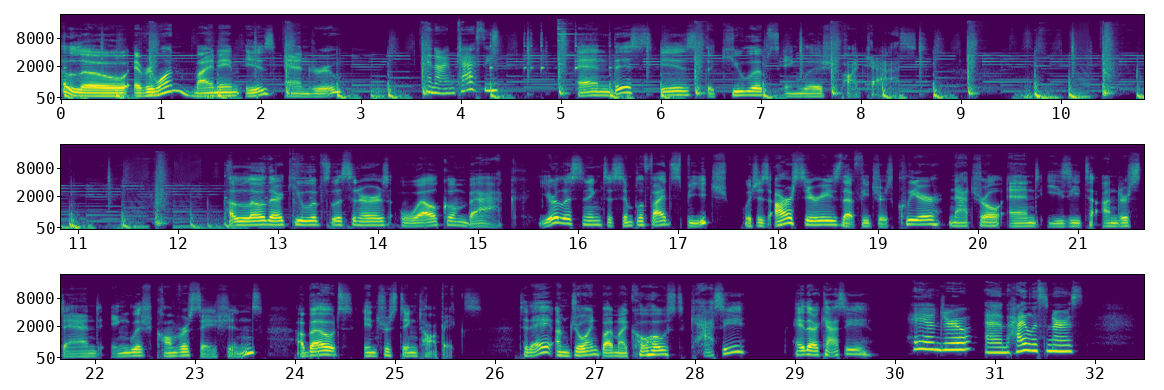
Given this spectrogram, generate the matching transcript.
Hello, everyone. My name is Andrew, And I'm Kassy. and this is the Culips English Podcast. Hello there, Culips listeners. Welcome back. You're listening to Simplified Speech, which is our series that features clear, natural, and easy to understand English conversations about interesting topics. Today, I'm joined by my co host, Kassy. Hey there, Kassy. Hey, Andrew, and hi, listeners.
